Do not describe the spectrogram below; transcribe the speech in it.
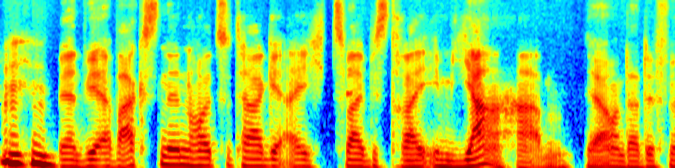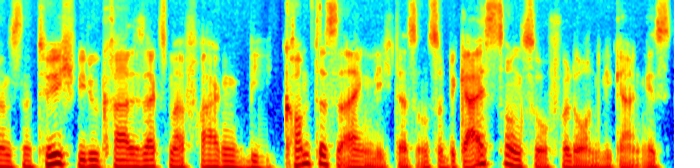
Mhm. Während wir Erwachsenen heutzutage eigentlich zwei bis drei im Jahr haben. Ja, und da dürfen wir uns natürlich, wie du gerade sagst, mal fragen, wie kommt es eigentlich, dass unsere Begeisterung so verloren gegangen ist?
